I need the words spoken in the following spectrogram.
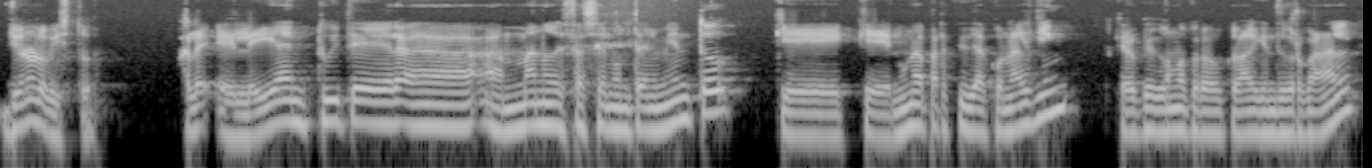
Yo no lo he visto. ¿Vale? Eh, Leía en Twitter a, a mano de fase de mantenimiento que, que en una partida con alguien, creo que con otro, con alguien de otro canal,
